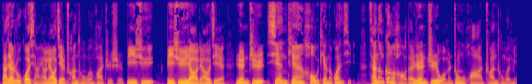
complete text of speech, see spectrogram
大家如果想要了解传统文化知识，必须必须要了解、认知先天后天的关系，才能更好的认知我们中华传统文明。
